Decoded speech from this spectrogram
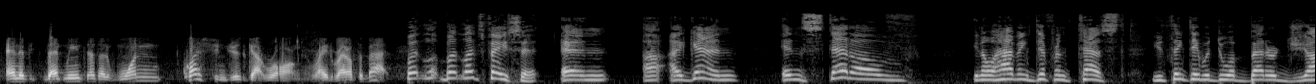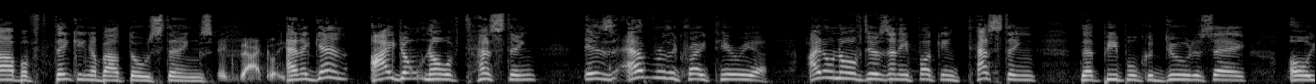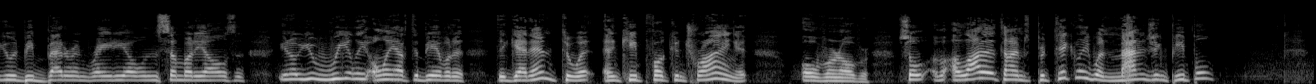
And if that means that that one question just got wrong, right, right off the bat. But but let's face it, and uh, again, instead of you know having different tests, you'd think they would do a better job of thinking about those things. Exactly. And again, I don't know if testing is ever the criteria. I don't know if there's any fucking testing that people could do to say, oh, you would be better in radio than somebody else. You know, you really only have to be able to, to get into it and keep fucking trying it over and over. So a lot of the times, particularly when managing people,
